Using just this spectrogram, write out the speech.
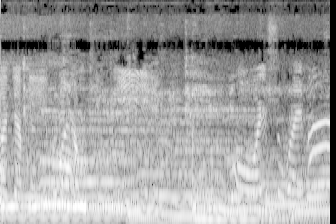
ก็จะมีผู้ชมทีวีโอ้ยสวยมาก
